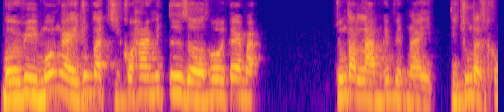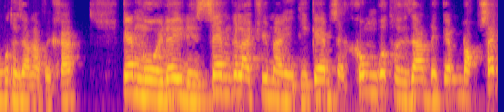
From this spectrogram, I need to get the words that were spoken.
Bởi vì mỗi ngày chúng ta chỉ có 24 giờ thôi các em ạ. Chúng ta làm cái việc này thì chúng ta sẽ không có thời gian làm việc khác. Các em ngồi đây để xem cái livestream này thì các em sẽ không có thời gian để các em đọc sách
